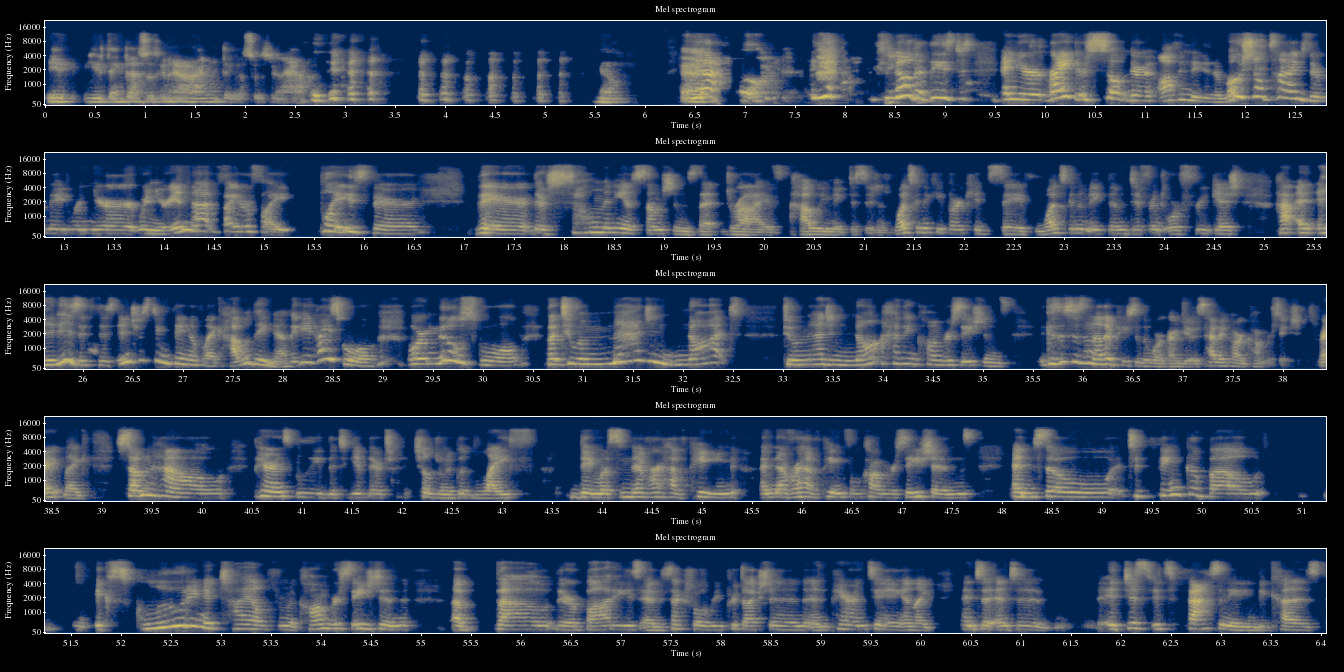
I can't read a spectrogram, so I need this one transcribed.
you you think that's what's gonna happen? I don't think that's what's gonna happen. no. Uh, yeah. Oh. yeah. You know that these just and you're right. There's so they're often made at emotional times. They're made when you're when you're in that fight or flight place. They're there there's so many assumptions that drive how we make decisions. What's going to keep our kids safe? What's going to make them different or freakish? How, and, and, it is it's this interesting thing of like how would they navigate high school or middle school? But to imagine not to imagine not having conversations because this is another piece of the work i do is having hard conversations right? Like somehow parents believe that to give their ch- children a good life they must never have pain and never have painful conversations. And so to think about excluding a child from a conversation about their bodies and sexual reproduction and parenting and like and to and to it just it's fascinating because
